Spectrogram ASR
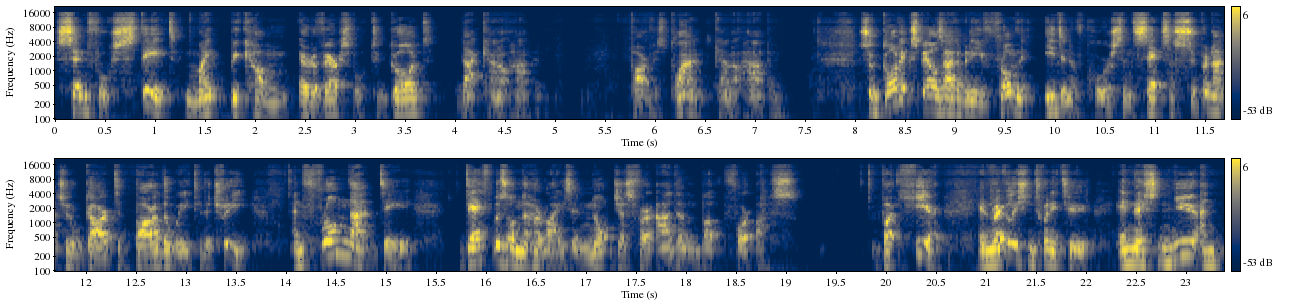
sinful state might become irreversible. To God, that cannot happen. Part of his plan cannot happen. So God expels Adam and Eve from the Eden, of course, and sets a supernatural guard to bar the way to the tree. And from that day, Death was on the horizon, not just for Adam, but for us. But here, in Revelation 22, in this new and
